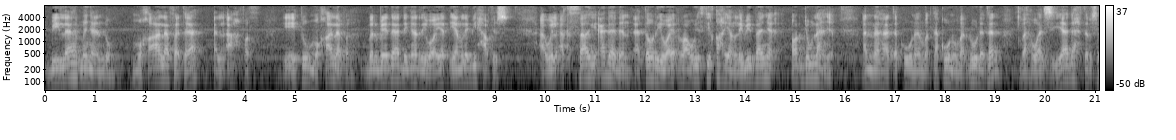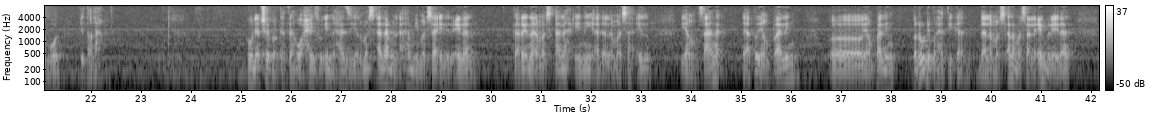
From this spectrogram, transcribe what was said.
bila mengandung mukhalafata al-ahfaz iaitu mukhalafah berbeza dengan riwayat yang lebih hafiz. Awil aktsari adadan atau riwayat rawi thiqah yang lebih banyak or jumlahnya annaha takuna takunu mardudatan bahwa ziyadah tersebut ditolak Kemudian saya berkata, wa haitsu in hadhihi al-mas'alah min ahammi masail al-ilal karena masalah ini adalah masail yang sangat atau yang paling uh, yang paling perlu diperhatikan dalam masalah-masalah ilmu al-ilal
